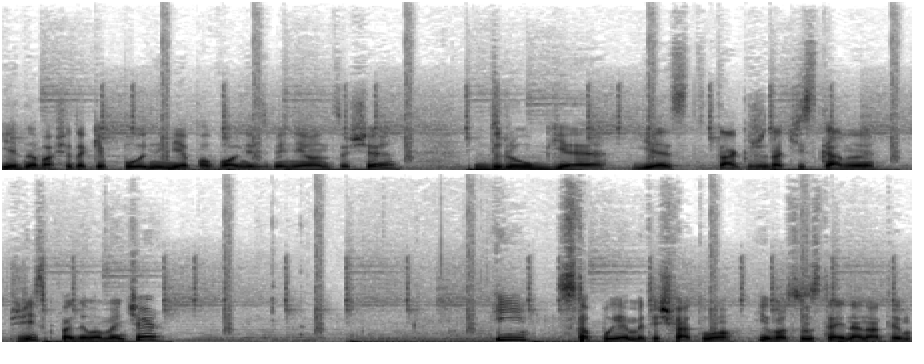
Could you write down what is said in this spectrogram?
Jedno właśnie takie płynnie, powolnie zmieniające się. Drugie jest tak, że naciskamy przycisk w pewnym momencie i stopujemy to światło i po prostu zostaje na tym,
